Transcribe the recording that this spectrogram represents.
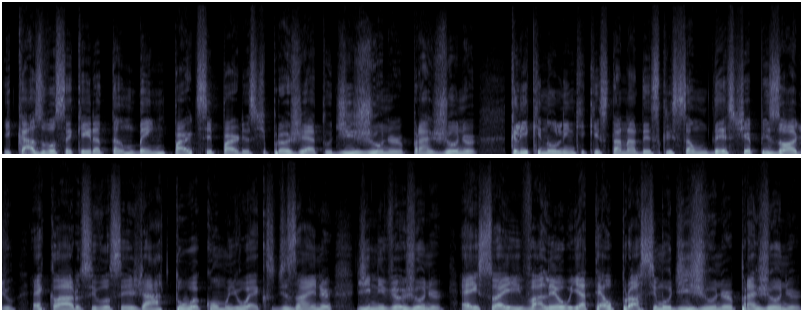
E caso você queira também participar deste projeto de júnior para júnior, clique no link que está na descrição deste episódio. É claro, se você já atua como UX designer de nível júnior. É isso aí, valeu e até o próximo de Júnior para Júnior.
